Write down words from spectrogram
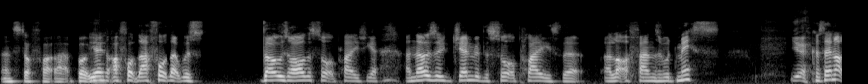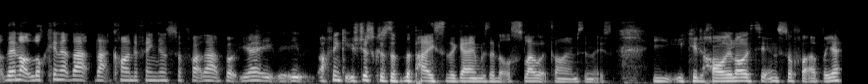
and stuff like that. But yeah, I thought I thought that was those are the sort of plays you get, and those are generally the sort of plays that a lot of fans would miss Yeah, because they're not they're not looking at that that kind of thing and stuff like that. But yeah, it, it, I think it was just because the, the pace of the game was a little slow at times in this. You, you could highlight it and stuff like that. But yeah,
